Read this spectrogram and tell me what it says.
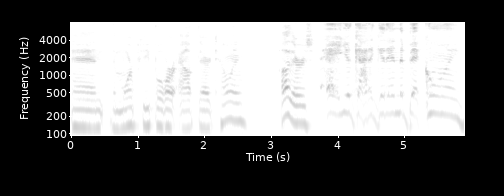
and the more people are out there telling Others, hey, you gotta get into Bitcoin.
